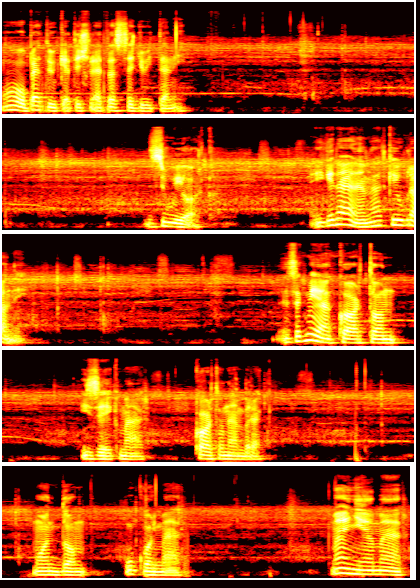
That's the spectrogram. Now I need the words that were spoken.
Ó, betűket is lehet összegyűjteni. New York. Igen, el nem lehet kiugrani? Ezek milyen karton izék már? Karton emberek. Mondom, ukolj már. Menjél már.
